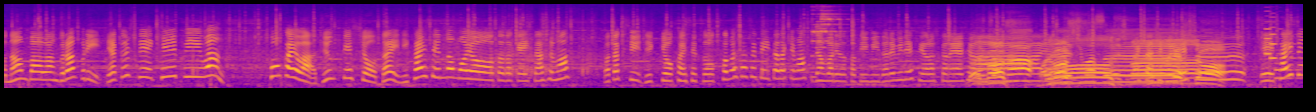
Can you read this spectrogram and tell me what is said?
ンコナンバーワングランプリ略して KP1 今回は準決勝第2回戦の模様をお届けいたします。私実況解説を務めさせていただきます。ジャンバリドット TV ダレミです。よろしくお願いします。お願いします。おお願いし久しぶりです。決えー対戦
